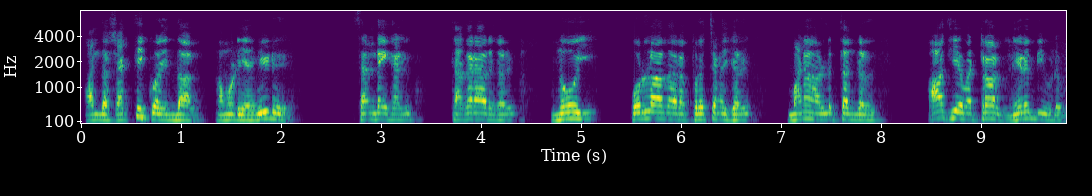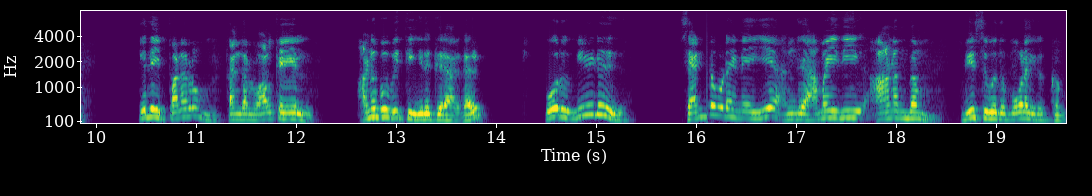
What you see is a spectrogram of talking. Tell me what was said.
அந்த சக்தி குறைந்தால் நம்முடைய வீடு சண்டைகள் தகராறுகள் நோய் பொருளாதார பிரச்சனைகள் மன அழுத்தங்கள் ஆகியவற்றால் நிரம்பிவிடும். இதை பலரும் தங்கள் வாழ்க்கையில் அனுபவித்து இருக்கிறார்கள். ஒரு வீடு சென்றவுடனேயே அங்கு அமைதி ஆனந்தம் வீசுவது போல இருக்கும்.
